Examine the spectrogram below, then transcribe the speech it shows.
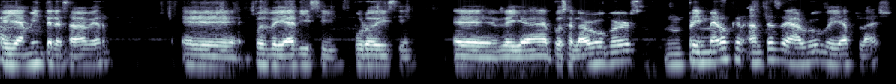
Que ya me interesaba ver, eh, pues veía DC, puro DC. Eh, veía pues el Arrowverse. Mm, Primero que antes de Arrow veía Flash.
